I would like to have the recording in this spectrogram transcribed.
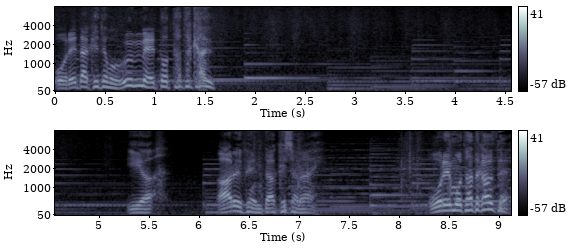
俺だけでも運命と戦う。いやアルフェンだけじゃない。俺も戦うぜ。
